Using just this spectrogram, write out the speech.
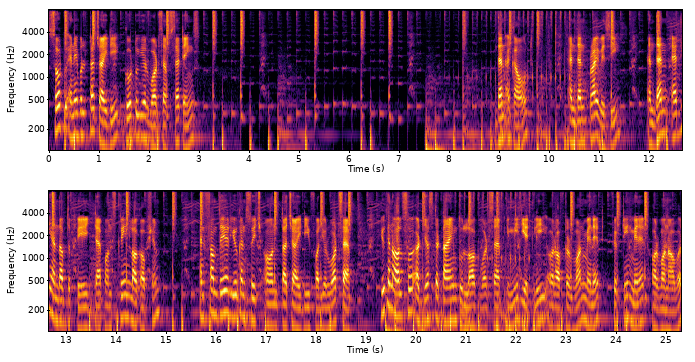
So to enable Touch ID go to your WhatsApp settings then account and then privacy and then at the end of the page tap on screen lock option and from there you can switch on touch ID for your WhatsApp. You can also adjust the time to lock WhatsApp immediately or after 1 minute, 15 minutes or 1 hour.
